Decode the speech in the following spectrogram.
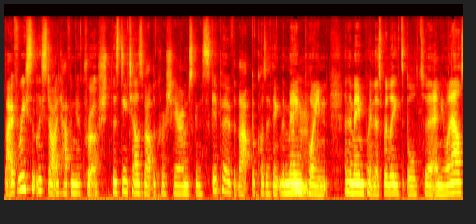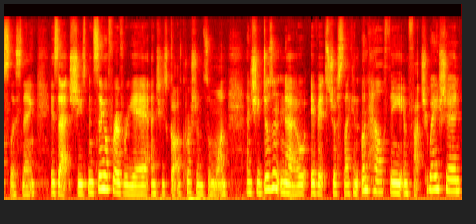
But I've recently started having a crush. There's details about the crush here. I'm just going to skip over that because I think the main point and the main point that's relatable to anyone else listening is that she's been single for over a year and she's got a crush on someone and she doesn't know if it's just like an unhealthy infatuation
